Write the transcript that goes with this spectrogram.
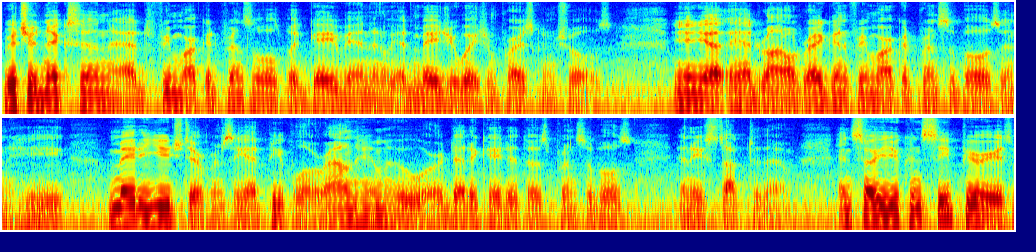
Richard Nixon had free market principles but gave in, and we had major wage and price controls. And yet had Ronald Reagan free market principles, and he made a huge difference. He had people around him who were dedicated to those principles, and he stuck to them. And so you can see periods.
